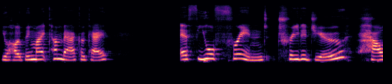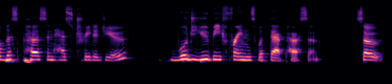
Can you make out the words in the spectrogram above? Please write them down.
you're hoping might come back, okay? If your friend treated you how this person has treated you, would you be friends with that person? So,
